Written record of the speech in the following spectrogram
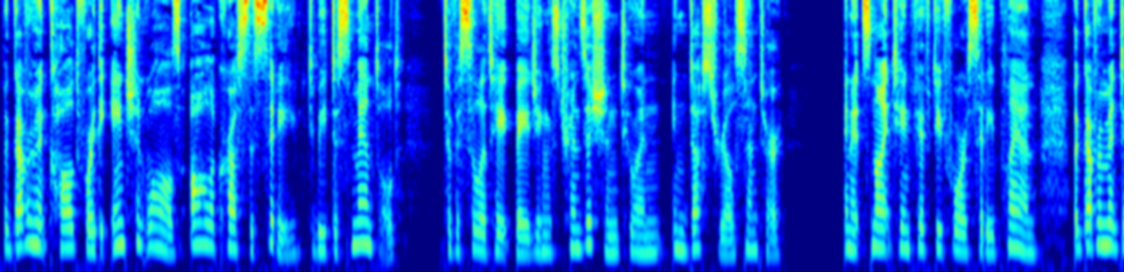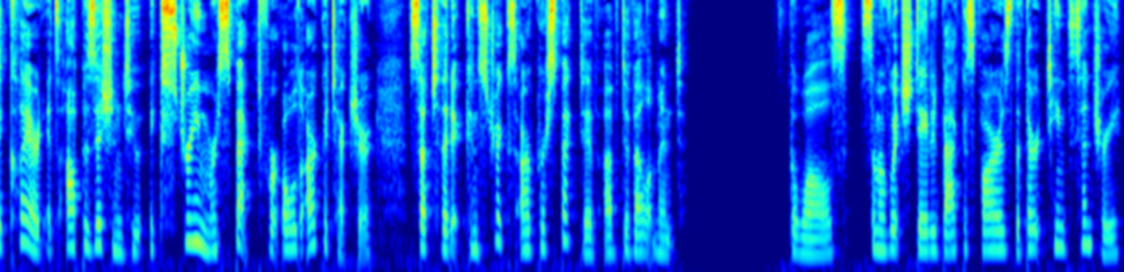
the government called for the ancient walls all across the city to be dismantled to facilitate Beijing's transition to an industrial center. In its 1954 city plan, the government declared its opposition to extreme respect for old architecture, such that it constricts our perspective of development. The walls, some of which dated back as far as the 13th century,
